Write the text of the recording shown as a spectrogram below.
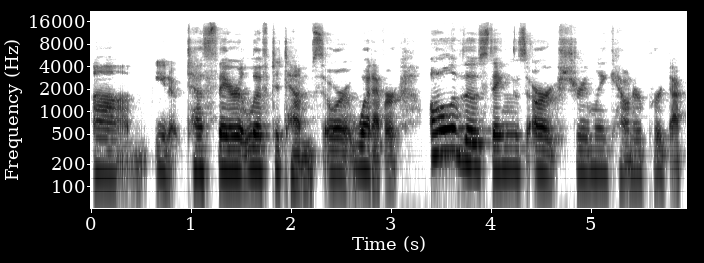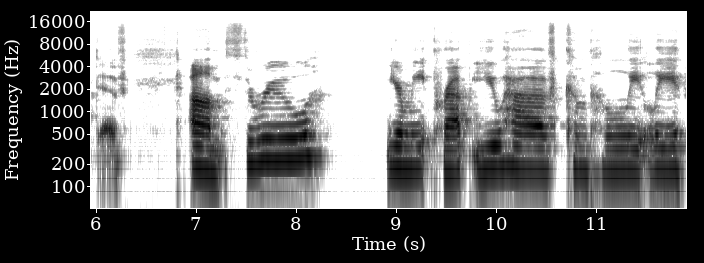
um, you know, test their lift attempts or whatever. All of those things are extremely counterproductive. Um, through your meet prep, you have completely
